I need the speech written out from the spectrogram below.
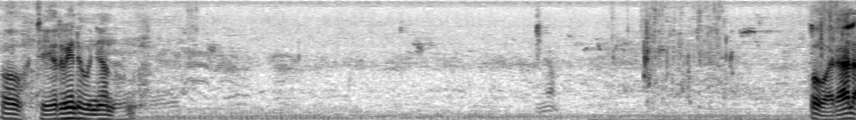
ഓ ചേർവേന്റെ കുഞ്ഞാന്ന് തോന്നുന്നു. ഓ വരാല.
